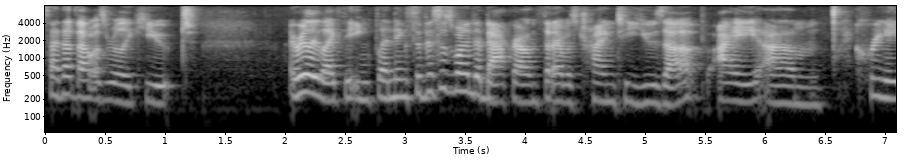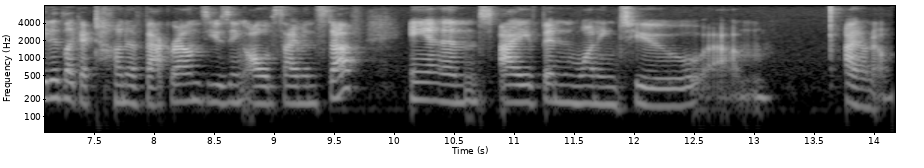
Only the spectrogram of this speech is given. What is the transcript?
So I thought that was really cute. I really like the ink blending. So this is one of the backgrounds that I was trying to use up. I um, created like a ton of backgrounds using all of Simon's stuff. And I've been wanting to, um, I don't know,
